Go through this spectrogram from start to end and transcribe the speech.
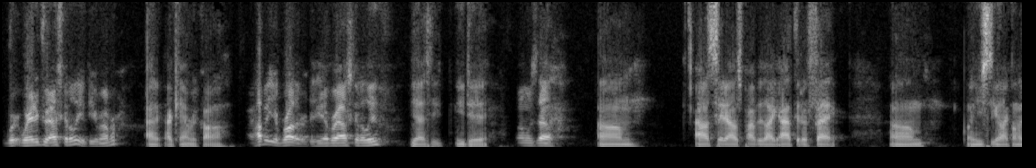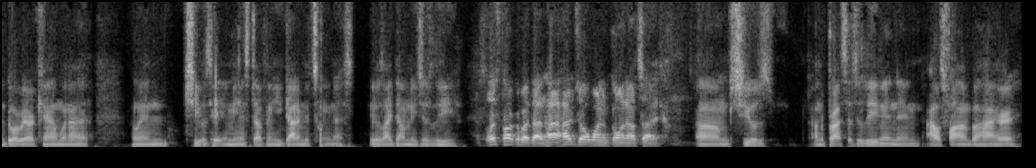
Where, where did you ask her to leave? Do you remember? I, I can't recall. How about your brother? Did he ever ask her to leave? Yes, he, he did. When was that? Um, I would say that was probably like after the fact. Um, when you see like on the doorbell cam when I when she was hitting me and stuff, and he got in between us. He was like, "Don't just leave." So let's talk about that. How, how did y'all wind up going outside? Um, she was on the process of leaving, and I was following behind her,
